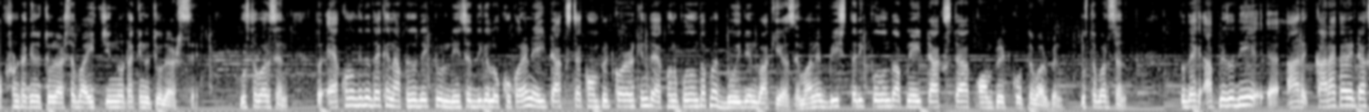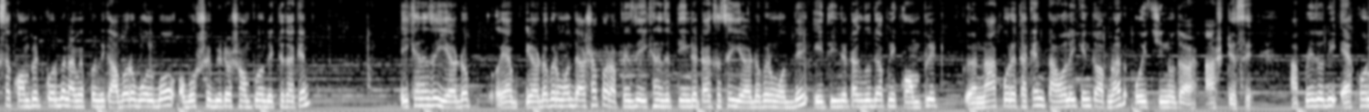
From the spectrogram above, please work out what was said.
অপশনটা কিন্তু চলে আসছে বা এই চিহ্নটা কিন্তু চলে আসছে। বুঝতে পারছেন? তো এখনও কিন্তু দেখেন, আপনি যদি একটু নিচের দিকে লক্ষ্য করেন, এই টাস্কটা কমপ্লিট করার কিন্তু এখনও পর্যন্ত আপনার দুই দিন বাকি আছে। মানে বিশ তারিখ পর্যন্ত আপনি এই টাস্কটা কমপ্লিট করতে পারবেন। বুঝতে পারছেন? তো দেখ, আপনি যদি আর কারা কারা এই টাস্কটা কমপ্লিট করবেন, আমি আপনাদেরকে আবারও বলব, অবশ্যই ভিডিও সম্পূর্ণ দেখতে থাকেন। এইখানে যে ইয়ারডপ ইয়ারডপের মধ্যে আসার পর আপনি যে এখানে যে তিনটা টাস্ক আছে ইয়ারডপের মধ্যে এই তিনটা টাস্ক যদি আপনি কমপ্লিট না করে থাকেন, তাহলেই কিন্তু আপনার ওই চিহ্নটা আসতেছে। আপনি যদি এখন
